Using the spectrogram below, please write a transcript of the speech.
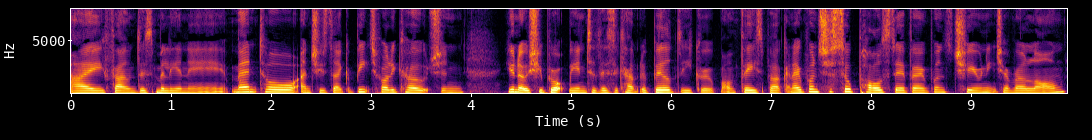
I found this millionaire mentor, and she's like a Beachbody coach, and you know, she brought me into this accountability group on Facebook, and everyone's just so positive. Everyone's cheering each other along.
